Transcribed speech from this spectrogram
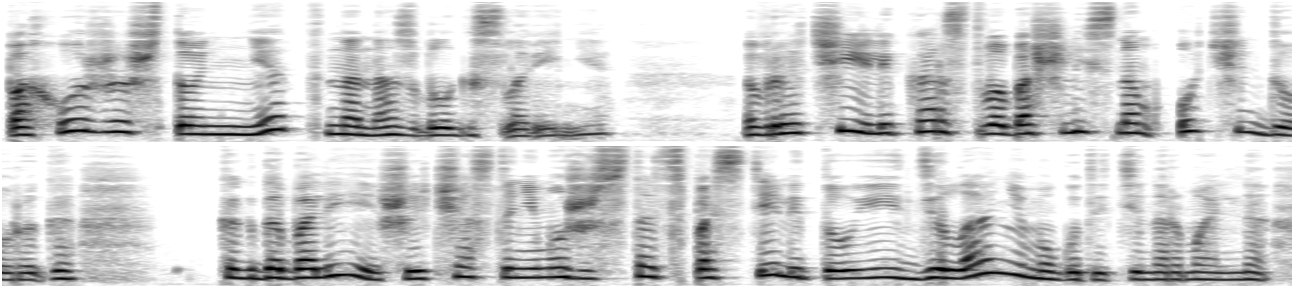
Похоже, что нет на нас благословения. Врачи и лекарства обошлись нам очень дорого. Когда болеешь и часто не можешь встать с постели, то и дела не могут идти нормально —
